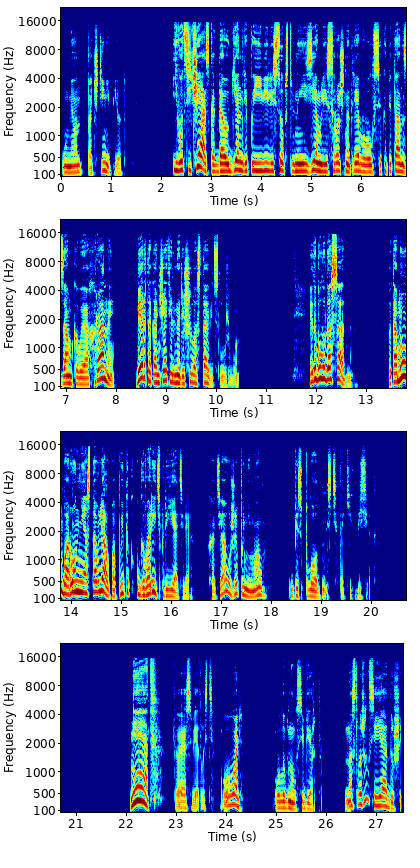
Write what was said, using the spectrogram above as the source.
умен, почти не пьет. И вот сейчас, когда у Генри появились собственные земли и срочно требовался капитан замковой охраны, Берт окончательно решил оставить службу. Это было досадно. Потому барон не оставлял попыток уговорить приятеля, хотя уже понимал бесплодность таких бесед. «Нет, твоя светлость, уволь», — улыбнулся Берт. «Наслужился я от души.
